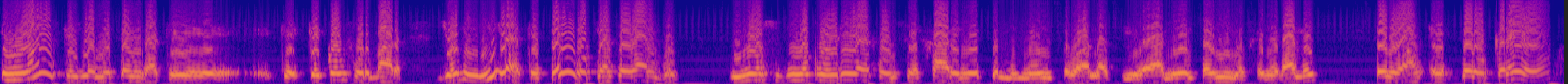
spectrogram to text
Y no es que yo me tenga que, que, conformar, yo diría que tengo que hacer algo. No, no podría aconsejar en este momento a la ciudadanía en términos generales, pero, eh, pero creo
